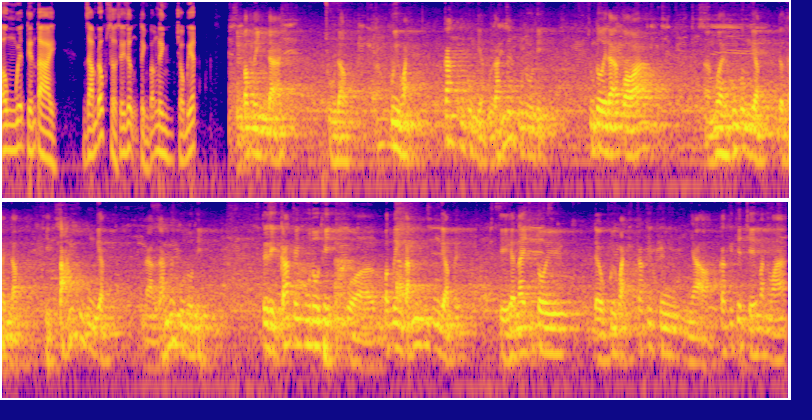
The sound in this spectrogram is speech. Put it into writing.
Ông Nguyễn Tiến Tài, Giám đốc Sở Xây dựng tỉnh Bắc Ninh cho biết. Bắc Ninh đã chủ động quy hoạch các khu công nghiệp gắn với khu đô thị. Chúng tôi đã có à, 10 khu công nghiệp được thành lập thì 8 khu công nghiệp là gắn với khu đô thị. Thế thì các cái khu đô thị của Bắc Ninh gắn với khu công nghiệp ấy, thì hiện nay chúng tôi đều quy hoạch các cái khu nhà ở, các cái thiết chế văn hóa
